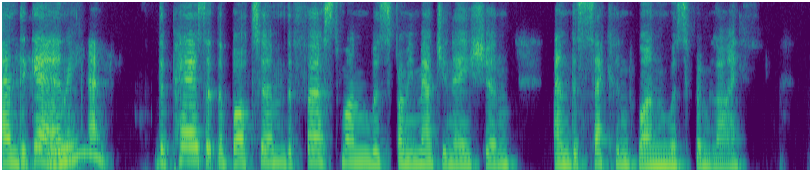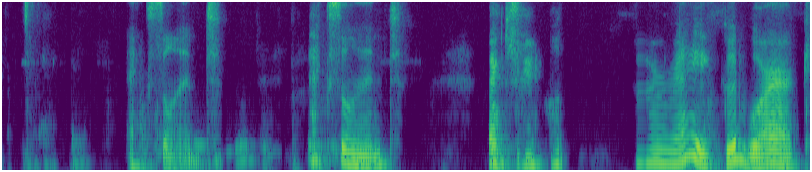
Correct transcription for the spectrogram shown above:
And again, uh, Great. the pairs at the bottom, the first one was from imagination and the second one was from life. Excellent. Excellent. Thank you. All right, good work.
